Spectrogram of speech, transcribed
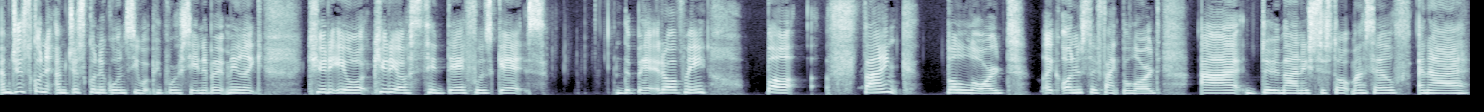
I'm just going to, I'm just going to go and see what people are saying about me. Like curio- curiosity defos gets the better of me. But thank the Lord, like honestly, thank the Lord, I do manage to stop myself and I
